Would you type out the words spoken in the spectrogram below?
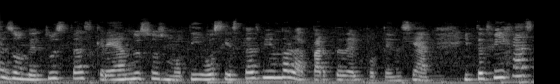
es donde tú estás creando esos motivos y estás viendo la parte del potencial. Y te fijas,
